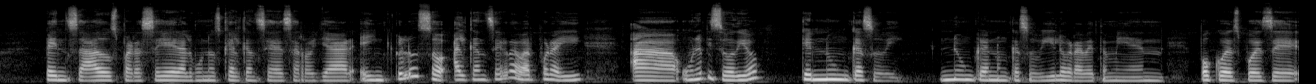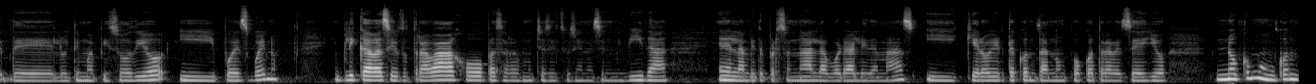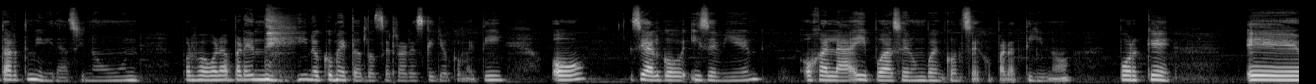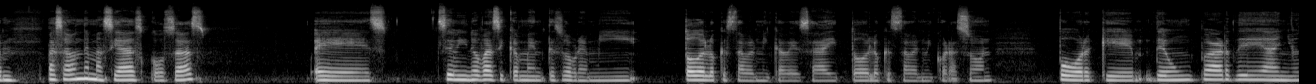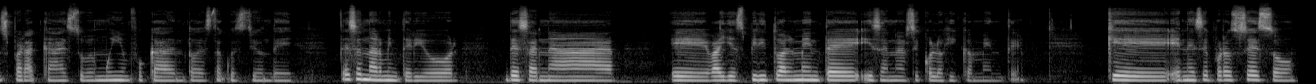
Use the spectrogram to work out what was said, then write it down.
pensados para hacer, algunos que alcancé a desarrollar e incluso alcancé a grabar por ahí a un episodio que nunca subí. Nunca, nunca subí, lo grabé también poco después del de, último episodio y pues bueno, implicaba cierto trabajo, pasaron muchas situaciones en mi vida, en el ámbito personal, laboral y demás, y quiero irte contando un poco a través de ello, no como un contarte mi vida, sino un, por favor aprende y no cometas los errores que yo cometí, o si algo hice bien, ojalá y pueda ser un buen consejo para ti, ¿no? Porque eh, pasaron demasiadas cosas, se vino básicamente sobre mí todo lo que estaba en mi cabeza y todo lo que estaba en mi corazón, porque de un par de años para acá estuve muy enfocada en toda esta cuestión de, sanar mi interior, de sanar, eh, vaya espiritualmente y sanar psicológicamente, que en ese proceso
